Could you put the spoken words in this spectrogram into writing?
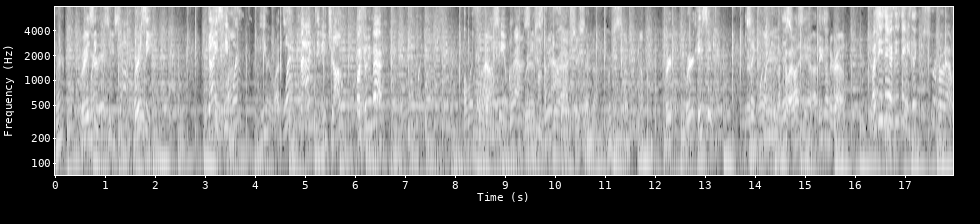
Where, Where is he? Where is he? Stop. Where is he? Guys, he What? went. He Wait, went back. Did he jump? Oh, he's shooting back. Oh my gosh. Oh, we're so I don't see him. I don't We're, him on the we're actually so dumb. We're so dumb. Where, where is he? He's like pointing Look this up, I don't see way. him. I think he's underground. Oh, I see his name, I see his name. He's like super far out.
